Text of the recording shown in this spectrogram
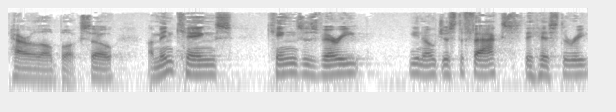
parallel books. So, I'm in Kings. Kings is very you know, just the facts, the history.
